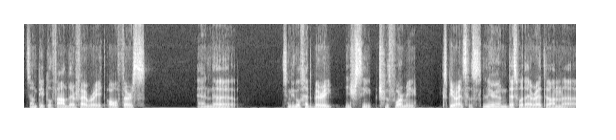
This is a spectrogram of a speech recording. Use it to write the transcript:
Some people found their favorite authors, and uh, some people had very interesting, transforming experiences. Yeah. And that's what I read on uh,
